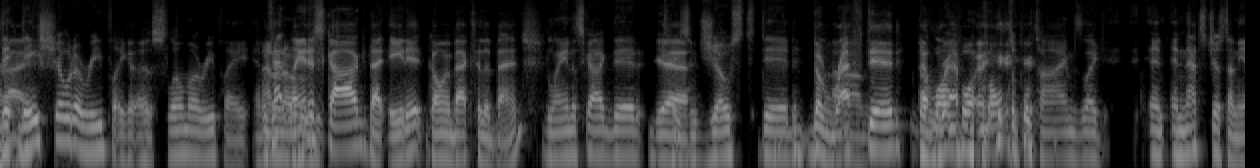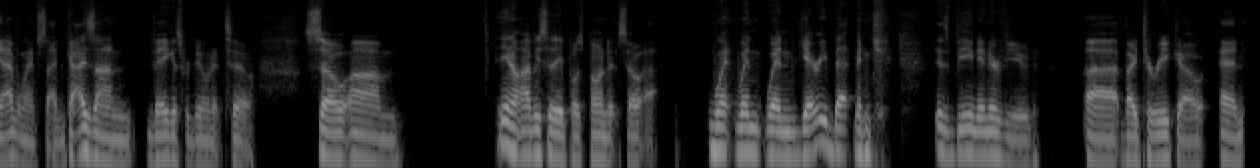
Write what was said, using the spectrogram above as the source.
They, they showed a replay, a slow mo replay, and was I that don't who- Landeskog that ate it going back to the bench? Landeskog did. Yeah. Tyson Jost did. The ref um, did the at one ref point multiple times. Like, and and that's just on the Avalanche side. Guys on Vegas were doing it too. So, um, you know, obviously they postponed it. So uh, when when when Gary Bettman is being interviewed uh, by Tirico, and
